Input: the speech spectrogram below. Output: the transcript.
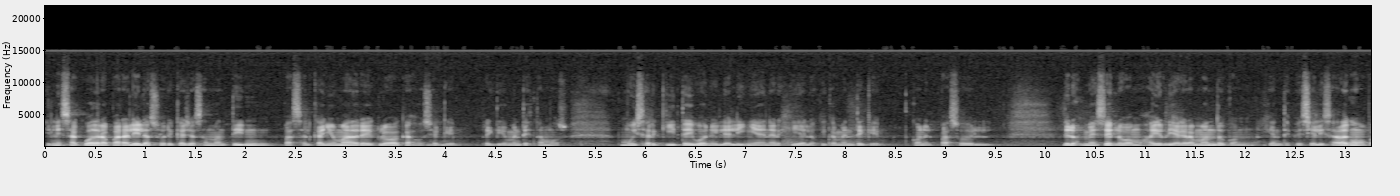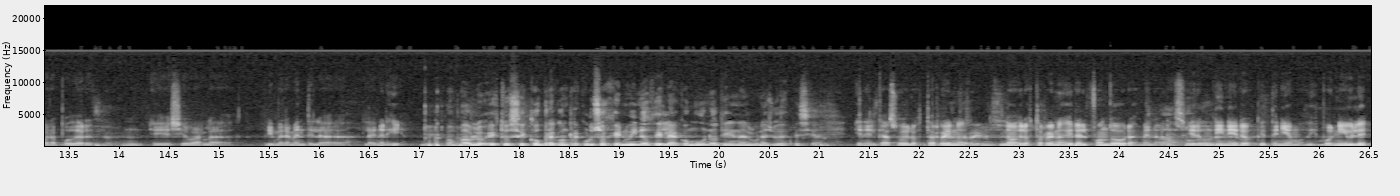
esa cuadra paralela sobre calle San Martín pasa el caño madre de cloacas, o sea que prácticamente estamos muy cerquita y bueno, y la línea de energía, lógicamente que con el paso de los meses lo vamos a ir diagramando con gente especializada como para poder eh, llevarla primeramente la, energía. Juan Pablo, ¿esto se compra con recursos genuinos de la comuna o tienen alguna ayuda especial? En el caso de los terrenos, no, de los terrenos era el Fondo de Obras Menores, ah, era un dinero que teníamos disponible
